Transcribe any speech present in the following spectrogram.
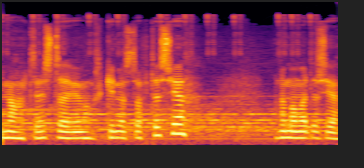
Die machen das da, wir machen, gehen erst auf das hier. Und dann machen wir das hier.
